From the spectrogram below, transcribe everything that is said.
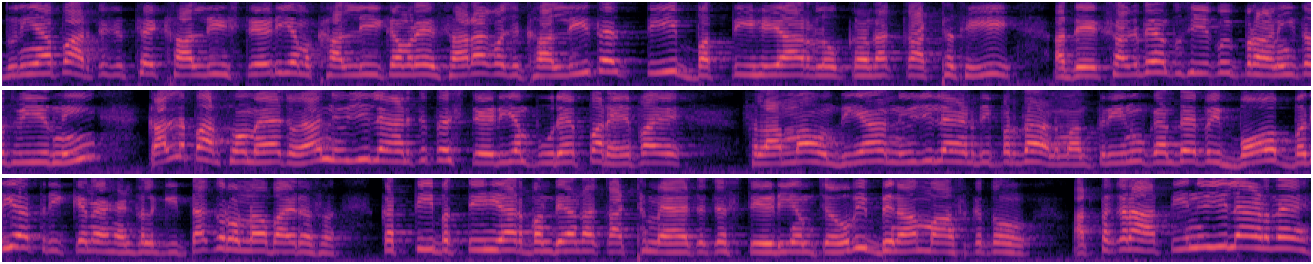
ਦੁਨੀਆ ਭਰ 'ਚ ਜਿੱਥੇ ਖਾਲੀ ਸਟੇਡੀਅਮ, ਖਾਲੀ ਕਮਰੇ, ਸਾਰਾ ਕੁਝ ਖਾਲੀ ਤੇ 30 32000 ਲੋਕਾਂ ਦਾ ਇਕੱਠ ਸੀ। ਆ ਦੇਖ ਸਕਦੇ ਆ ਤੁਸੀਂ, ਇਹ ਕੋਈ ਪੁਰਾਣੀ ਤਸਵੀਰ ਨਹੀਂ। ਕੱਲ ਪਰਸੋਂ ਮੈਚ ਹੋਇਆ ਨਿਊਜ਼ੀਲੈਂਡ 'ਚ ਤੇ ਸਟੇਡੀਅਮ ਪੂਰੇ ਭਰੇ ਪਏ। ਸਲਾਮਾਂ ਹੁੰਦੀਆਂ। ਨਿਊਜ਼ੀਲੈਂਡ ਦੀ ਪ੍ਰਧਾਨ ਮੰਤਰੀ ਨੂੰ ਕਹਿੰਦੇ ਵੀ ਬਹੁਤ ਵਧੀਆ ਤਰੀਕੇ ਨਾਲ ਹੈਂਡਲ ਕੀਤਾ ਕਰੋਨਾ ਵਾਇਰਸ 31 32000 ਬੰਦਿਆਂ ਦਾ ਇਕੱਠ ਮੈਚ 'ਚ ਸਟੇਡੀਅਮ 'ਚ, ਉਹ ਵੀ ਬਿਨਾਂ ਮਾਸਕ ਤੋਂ। ਅੱਤ ਕਰਾਤੀ ਨਿਊਜ਼ੀਲੈਂਡ ਨੇ।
